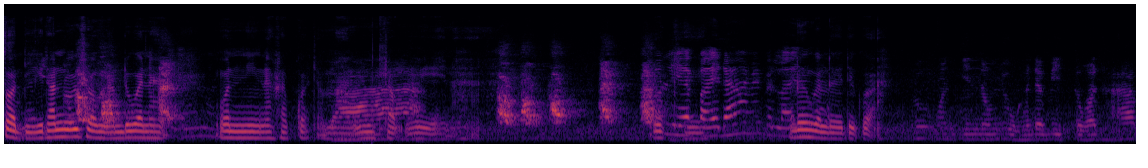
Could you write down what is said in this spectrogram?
สวัสดีท่านผู้ชมกันด้วยนะฮะวันนี้นะครับก็จะมาเล่นสับเวย์นะฮะโอเคเลียไปได้ไม่เป็นไรเริ่มกันเลยดีกว่า ลูกมันกินนมอยู่มันจะบิดตัวทับ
